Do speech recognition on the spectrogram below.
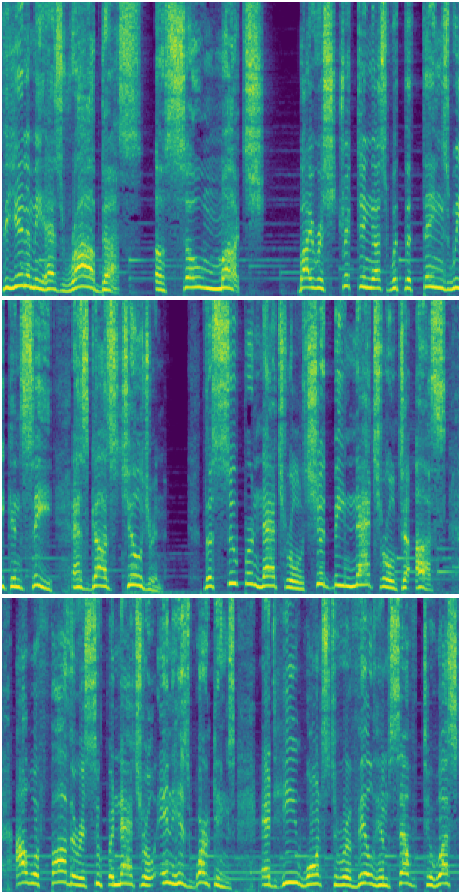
The enemy has robbed us of so much by restricting us with the things we can see as God's children. The supernatural should be natural to us. Our Father is supernatural in His workings, and He wants to reveal Himself to us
